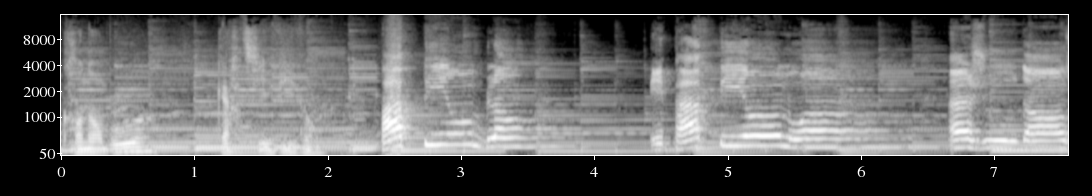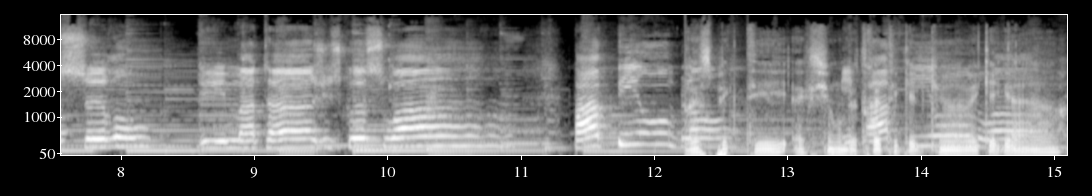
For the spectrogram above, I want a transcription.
Cronenbourg, quartier vivant. Papillon blanc et papillon noir, un jour danseront du matin jusqu'au soir. Respecter, action de traiter quelqu'un avec égard,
